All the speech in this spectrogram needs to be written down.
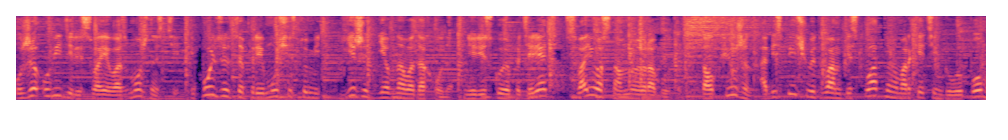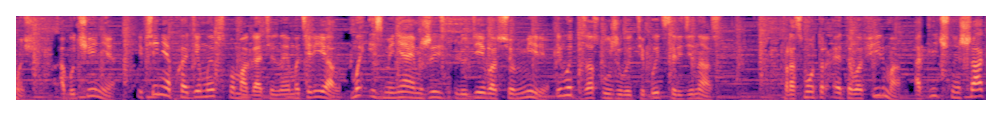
уже увидели свои возможности и пользуются преимуществами ежедневного дохода, не рискуя потерять свою основную работу. Talk Fusion обеспечивает вам бесплатную маркетинговую помощь, обучение и все необходимые вспомогательные материалы. Мы изменяем жизнь людей во всем мире, и вы заслуживаете быть среди нас. Просмотр этого фильма – отличный шаг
